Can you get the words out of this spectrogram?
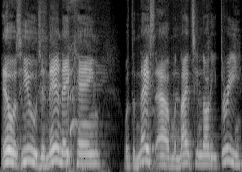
it was huge. And then they came with the next album in 1993,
